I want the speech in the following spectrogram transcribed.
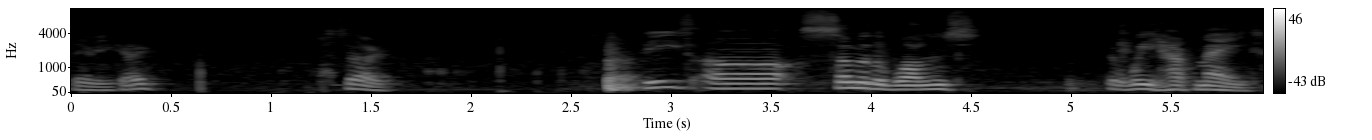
there you go. So, these are some of the ones that we have made.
